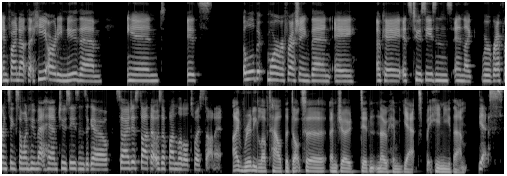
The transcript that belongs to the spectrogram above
and find out that he already knew them. And it's a little bit more refreshing than a okay, it's two seasons and like we're referencing someone who met him two seasons ago. So I just thought that was a fun little twist on it. I really loved how the Doctor and Jo didn't know him yet, but he knew them. Yes.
